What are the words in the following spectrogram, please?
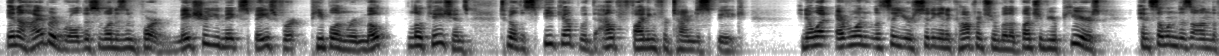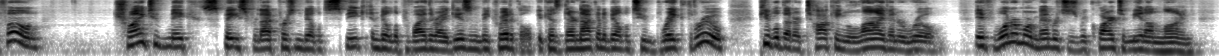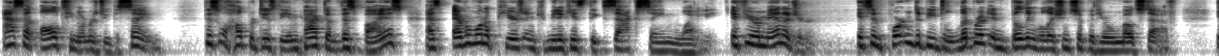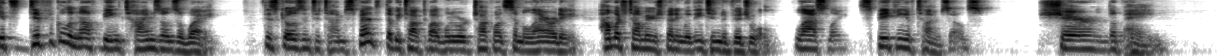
In a hybrid world, this one is important. Make sure you make space for people in remote locations to be able to speak up without fighting for time to speak. You know what? Everyone, let's say you're sitting in a conference room with a bunch of your peers and someone is on the phone, try to make space for that person to be able to speak and be able to provide their ideas and be critical because they're not going to be able to break through people that are talking live in a room. If one or more members is required to meet online, ask that all team members do the same. This will help reduce the impact of this bias as everyone appears and communicates the exact same way. If you're a manager, it's important to be deliberate in building relationship with your remote staff. It's difficult enough being time zones away. This goes into time spent that we talked about when we were talking about similarity. How much time are you spending with each individual? Lastly, speaking of time zones, share the pain.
